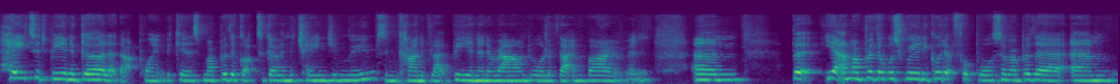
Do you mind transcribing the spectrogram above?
hated being a girl at that point because my brother got to go in the changing rooms and kind of like being in and around all of that environment. Um, but yeah, and my brother was really good at football. So my brother um,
